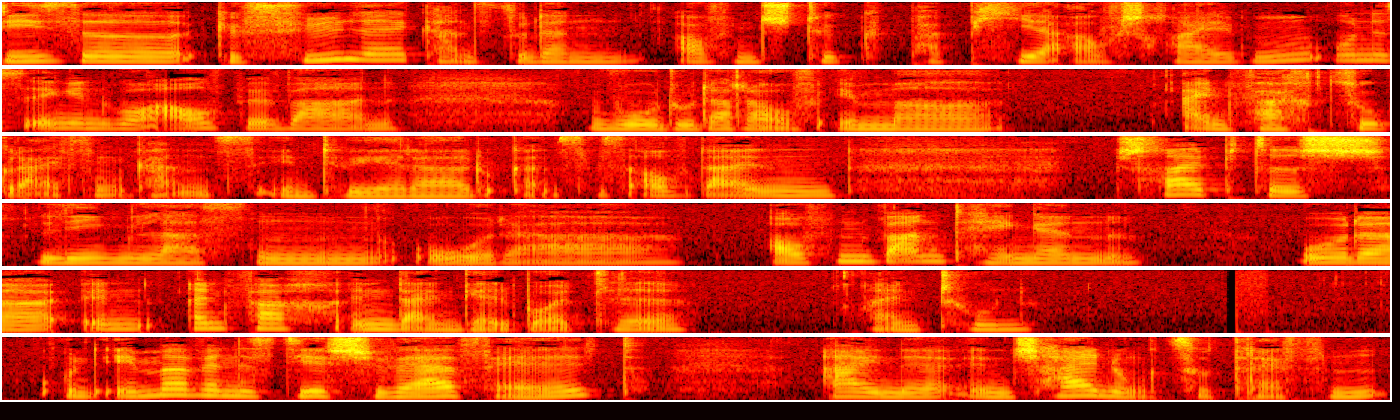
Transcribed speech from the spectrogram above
Diese Gefühle kannst du dann auf ein Stück Papier aufschreiben und es irgendwo aufbewahren, wo du darauf immer einfach zugreifen kannst. Entweder du kannst es auf deinen Schreibtisch liegen lassen oder auf eine Wand hängen oder in, einfach in deinen Geldbeutel reintun. Und immer wenn es dir schwer fällt, eine Entscheidung zu treffen,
